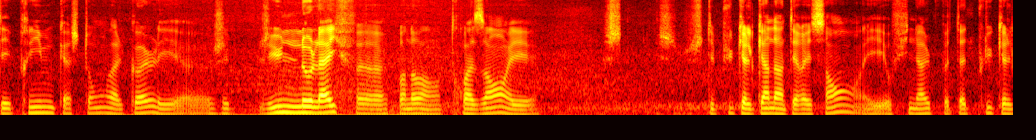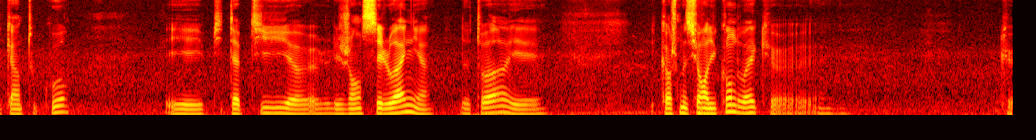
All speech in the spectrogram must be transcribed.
des primes, cachetons, alcool. Et euh, j'ai eu une no-life euh, pendant trois ans et j'étais plus quelqu'un d'intéressant et au final peut-être plus quelqu'un tout court. Et petit à petit, euh, les gens s'éloignent de toi et, quand je me suis rendu compte ouais, que, que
